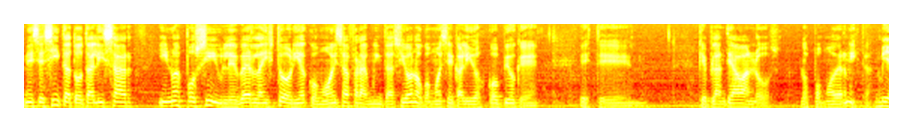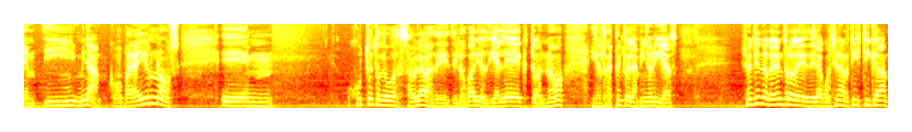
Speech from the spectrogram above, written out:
necesita totalizar y no es posible ver la historia como esa fragmentación o como ese calidoscopio que, este, que planteaban los, los posmodernistas. Bien, y mira, como para irnos, em, justo esto que vos hablabas de, de, los varios dialectos, ¿no? Y el respecto de las minorías, yo entiendo que dentro de, la cuestión artística,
